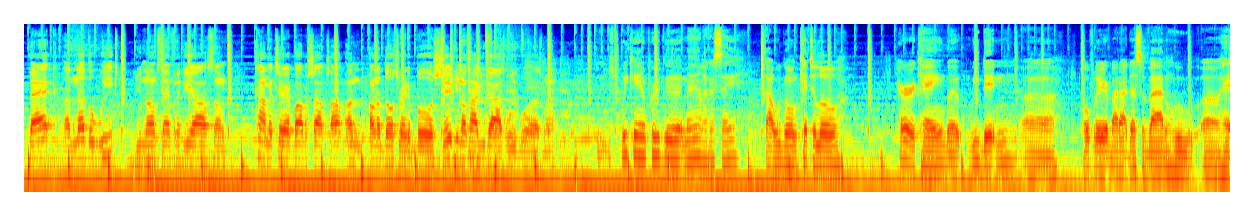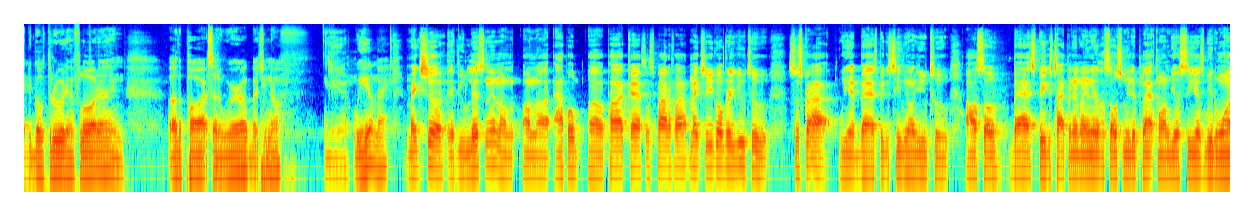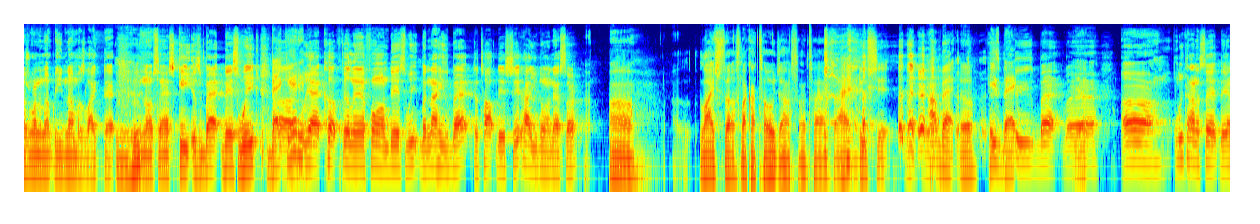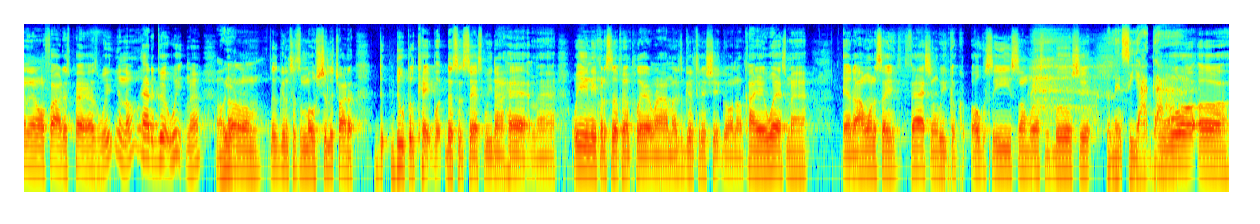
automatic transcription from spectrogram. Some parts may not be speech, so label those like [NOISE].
Back another week. You know what I'm saying? Finna give y'all some commentary, barbershop talk, un- unadulterated bullshit. You know how you guys' week was, man. We, weekend pretty good, man. Like I say, thought we were gonna catch a little hurricane, but we didn't. Uh, hopefully, everybody out there surviving who uh, had to go through it in Florida and other parts of the world. But you know, Yeah. we here, man. Make sure if you listening on on uh, Apple uh, Podcasts or Spotify, make sure you go over to YouTube, subscribe. We have Bad Speakers TV on YouTube. Also, Bad Speakers typing in on any other social media platform, you'll see us. We the ones running up these numbers like that. You know what I'm saying? Skeet is back this week. Mm-hmm. Back Uh, at it. We had Cup fill in for him this week, but now he's back to talk this shit. How you doing there, sir? Uh, life sucks, like I told y'all sometimes. So I had to do [LAUGHS] shit. But I'm back though. He's back. He's back, man. Uh, we kind of sat there and then on fire this past week. You know, had a good week, man. Oh, yeah. Um, let's get into some more shit. Let's try to du- duplicate what the success we done had, man. We ain't even sit up here and play around, man. Let's get into this shit going on. Kanye West, man. And I want to say Fashion Week overseas somewhere, some bullshit. Balenciaga. Wore a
